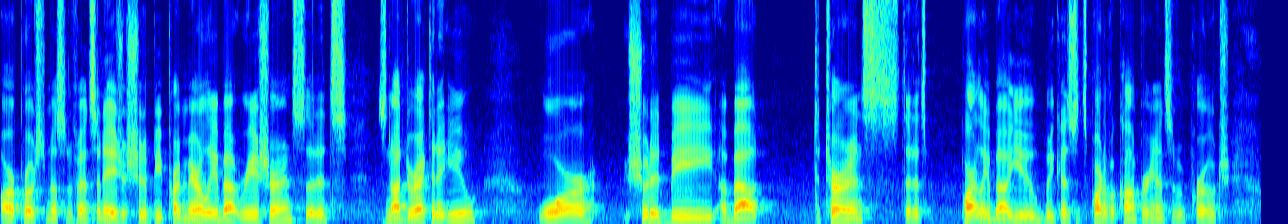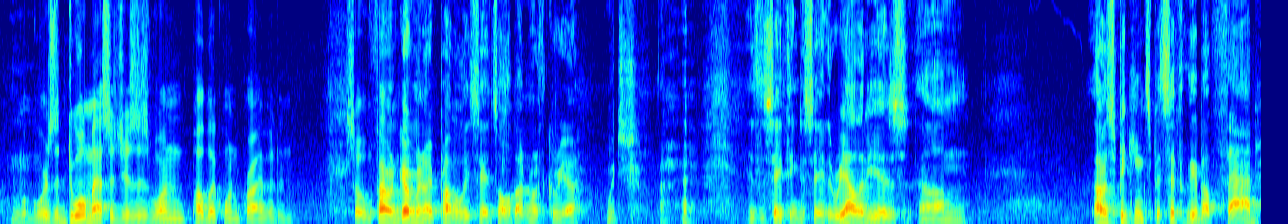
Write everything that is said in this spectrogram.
our approach to missile defense in Asia? Should it be primarily about reassurance that it's, it's not directed at you? Or should it be about deterrence that it's partly about you because it's part of a comprehensive approach? Or is it dual messages? Is one public, one private? And so If I were in government, I'd probably say it's all about North Korea, which is the safe thing to say. The reality is, um, I was speaking specifically about THAAD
